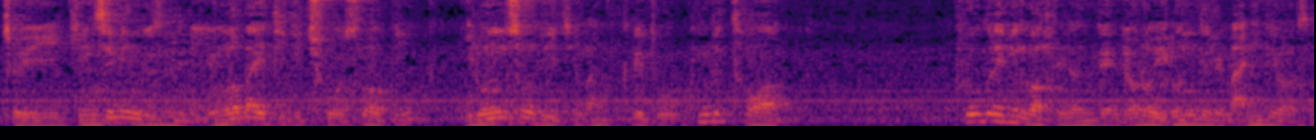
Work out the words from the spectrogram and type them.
저희 김세민 교수님이 융합 IT 기초 수업이 이론 수업이지만 그래도 컴퓨터와 프로그래밍과 관련된 여러 이론들을 많이 배워서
